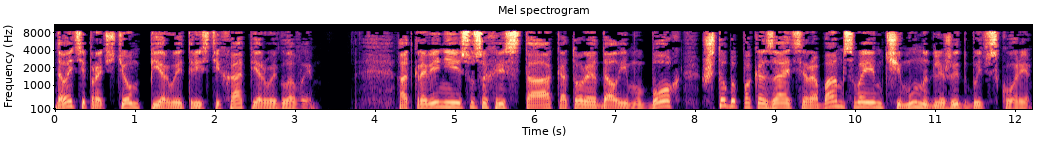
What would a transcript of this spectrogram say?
Давайте прочтем первые три стиха первой главы откровение Иисуса Христа, которое дал ему Бог, чтобы показать рабам своим, чему надлежит быть вскоре.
